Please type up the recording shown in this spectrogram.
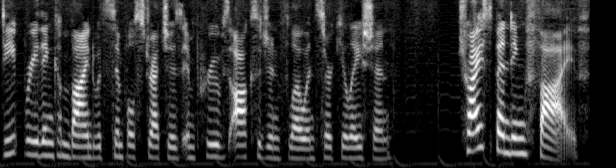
Deep breathing combined with simple stretches improves oxygen flow and circulation. Try spending 5,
